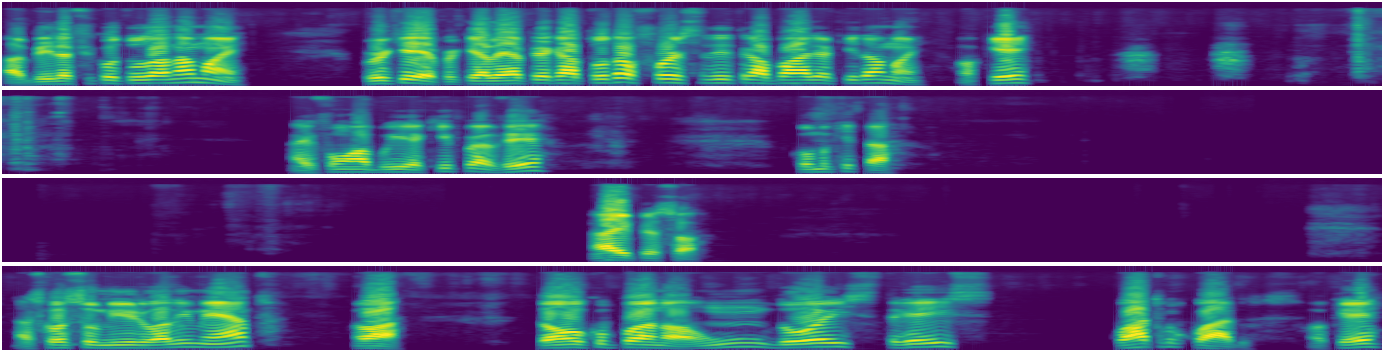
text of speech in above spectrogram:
A abelha ficou tudo lá na mãe. Por quê? Porque ela ia pegar toda a força de trabalho aqui da mãe, ok? Aí vamos abrir aqui para ver como que tá. Aí, pessoal. Elas consumiram o alimento, ó. Estão ocupando, ó, um, dois, três, quatro quadros, ok?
